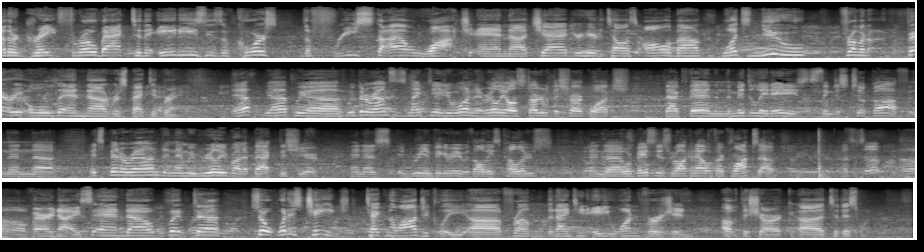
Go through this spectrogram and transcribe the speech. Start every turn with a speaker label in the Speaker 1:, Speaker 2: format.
Speaker 1: Another great throwback to the 80s is, of course, the Freestyle Watch. And uh, Chad, you're here to tell us all about what's new from a very old and uh, respected brand.
Speaker 2: Yep, yep. We, uh, we've been around since 1981, and it really all started with the Shark Watch back then. In the mid to late 80s, this thing just took off. And then uh, it's been around, and then we really brought it back this year and has reinvigorated with all these colors. And uh, we're basically just rocking out with our clocks out. That's what's up.
Speaker 1: Oh, very nice. And uh, but uh, so, what has changed technologically uh, from the 1981 version of the Shark uh, to this one?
